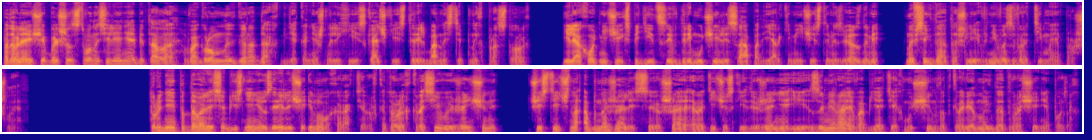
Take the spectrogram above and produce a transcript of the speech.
Подавляющее большинство населения обитало в огромных городах, где, конечно, лихие скачки и стрельба на степных просторах или охотничьи экспедиции в дремучие леса под яркими и чистыми звездами навсегда отошли в невозвратимое прошлое. Труднее поддавались объяснению зрелища иного характера, в которых красивые женщины частично обнажались, совершая эротические движения и замирая в объятиях мужчин в откровенных до отвращения позах.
